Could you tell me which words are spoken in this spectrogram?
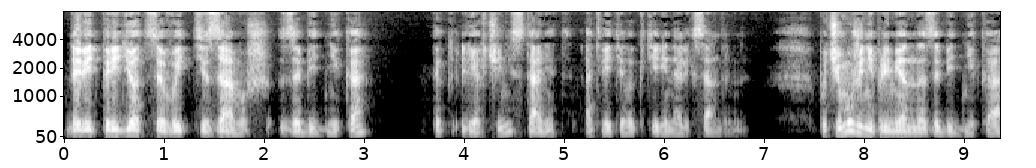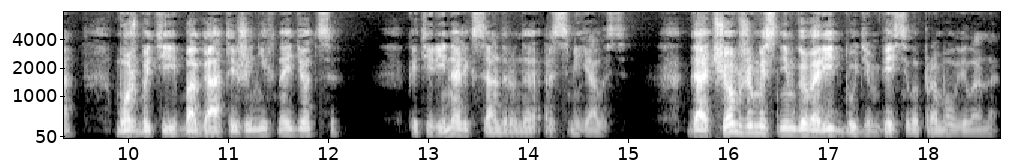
Да ведь придется выйти замуж за бедняка, так легче не станет, ответила Катерина Александровна. Почему же непременно за бедняка? Может быть, и богатый жених найдется? Катерина Александровна рассмеялась. Да о чем же мы с ним говорить будем? Весело промолвила она.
